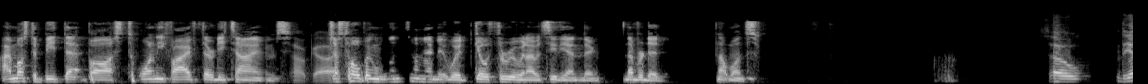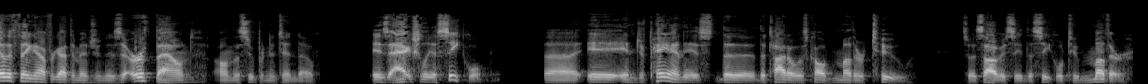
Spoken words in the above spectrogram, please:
I must have beat that boss 25, 30 times, Oh god. just hoping one time it would go through and I would see the ending. Never did. Not once. So the other thing I forgot to mention is that Earthbound on the Super Nintendo is actually a sequel. Uh, in Japan, it's the the title is called Mother Two, so it's obviously the sequel to Mother.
